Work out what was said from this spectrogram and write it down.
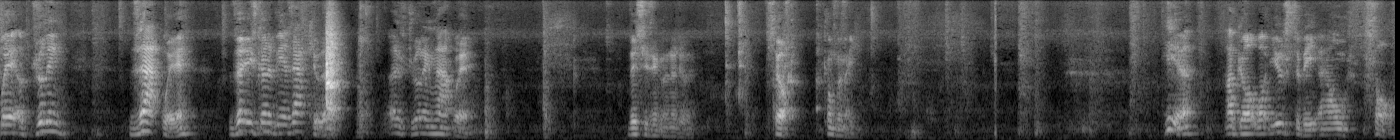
way of drilling that way that is going to be as accurate as drilling that way. This isn't going to do it. So, come with me. Here, I've got what used to be an old saw.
